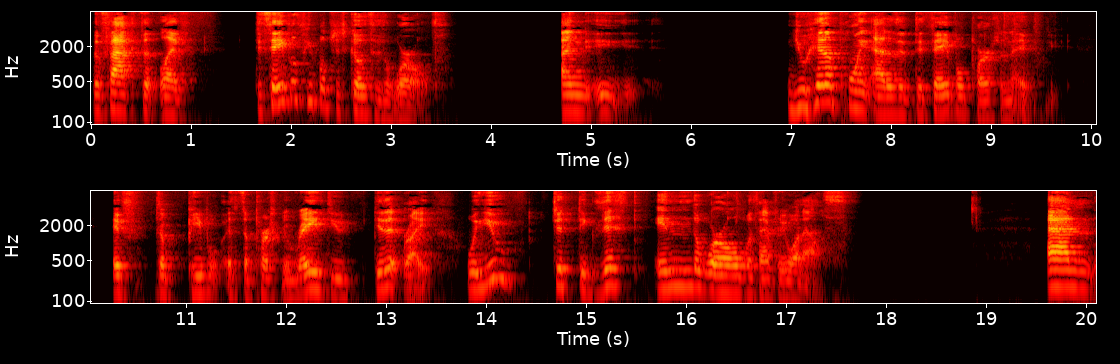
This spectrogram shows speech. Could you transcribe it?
the fact that like disabled people just go through the world and you hit a point as a disabled person if if the people if the person who raised you did it right will you just exist in the world with everyone else? And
